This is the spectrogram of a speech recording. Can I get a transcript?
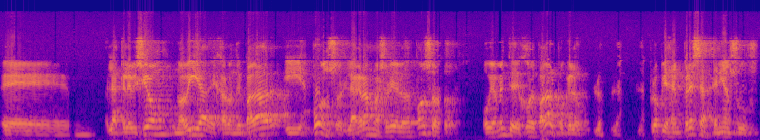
eh, la televisión no había, dejaron de pagar, y sponsors, la gran mayoría de los sponsors obviamente dejó de pagar porque las, propias empresas tenían sus,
